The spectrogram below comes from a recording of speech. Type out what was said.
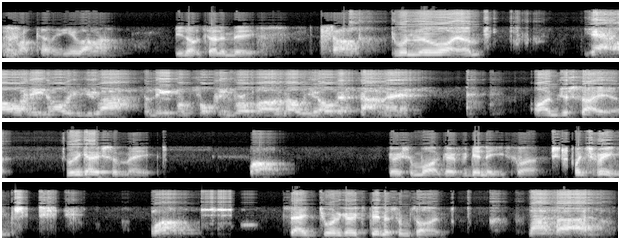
I'm not telling you, am I? You're not telling me. No. Do you want to know who I am? Yeah, I already know who you are. So leave my fucking brother. I know you. Understand, man? I'm just sat here. Do you want to go some, mate? What? Go some what? Go for dinner, you swear? What do you think? What? Said, do you want to go to dinner sometime? That's alright.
